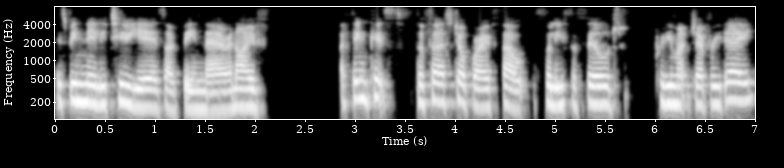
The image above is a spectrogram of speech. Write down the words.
it's been nearly two years I've been there and I've, I think it's the first job where I felt fully fulfilled pretty much every day.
